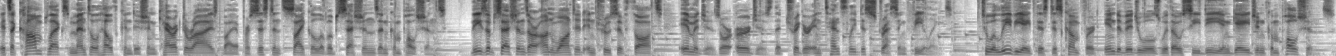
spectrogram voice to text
It's a complex mental health condition characterized by a persistent cycle of obsessions and compulsions. These obsessions are unwanted, intrusive thoughts, images, or urges that trigger intensely distressing feelings. To alleviate this discomfort, individuals with OCD engage in compulsions,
